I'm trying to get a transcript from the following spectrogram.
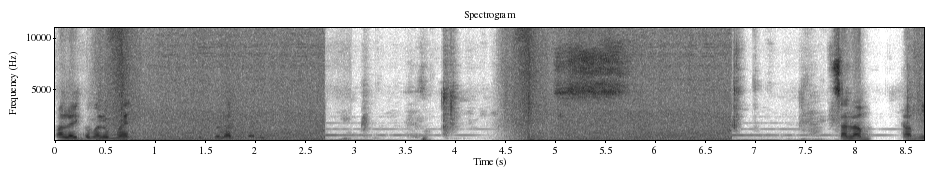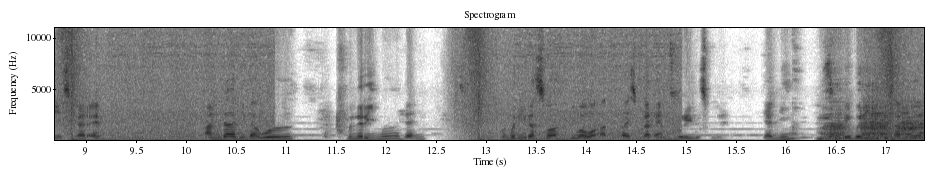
Kalau ikut maklumat Betul lah tadi Salam, kami SPRM Anda didakwa menerima dan memberi rasuah di bawah Akta SPRM 2009 Jadi, sila beri bersama ya.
